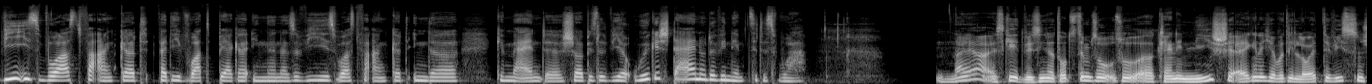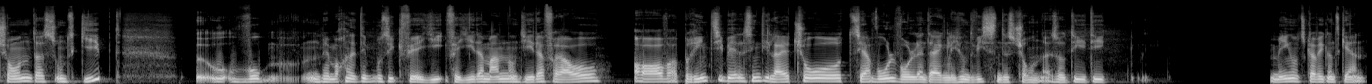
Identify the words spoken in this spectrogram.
wie ist Worst verankert bei den WortbergerInnen? Also wie ist Worst verankert in der Gemeinde? Schon ein bisschen wie ein Urgestein oder wie nehmt ihr das wahr? Naja, es geht. Wir sind ja trotzdem so, so eine kleine Nische eigentlich, aber die Leute wissen schon, dass es uns gibt wo, wir machen nicht die Musik für, je, für jeder Mann und jeder Frau, aber prinzipiell sind die Leute schon sehr wohlwollend eigentlich und wissen das schon. Also die, die mögen uns, glaube ich, ganz gern.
